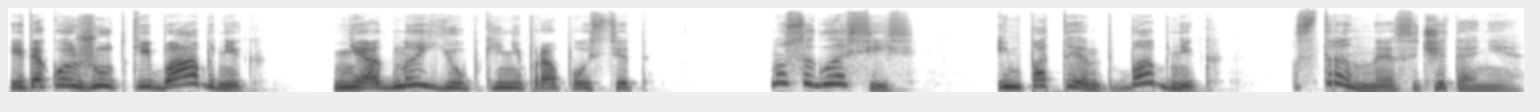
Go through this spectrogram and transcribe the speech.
и такой жуткий бабник ни одной юбки не пропустит. Ну согласись, импотент-бабник — странное сочетание.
